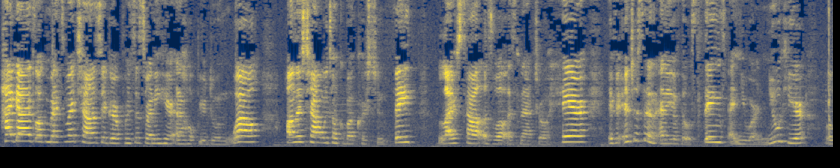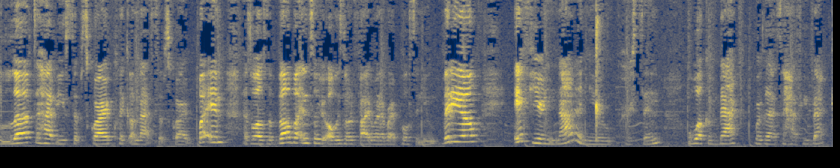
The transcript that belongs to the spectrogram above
Hi guys, welcome back to my channel. It's your girl Princess Reni here and I hope you're doing well. On this channel we talk about Christian faith, lifestyle, as well as natural hair. If you're interested in any of those things and you are new here, we'd love to have you subscribe. Click on that subscribe button as well as the bell button so you're always notified whenever I post a new video. If you're not a new person, welcome back. We're glad to have you back.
